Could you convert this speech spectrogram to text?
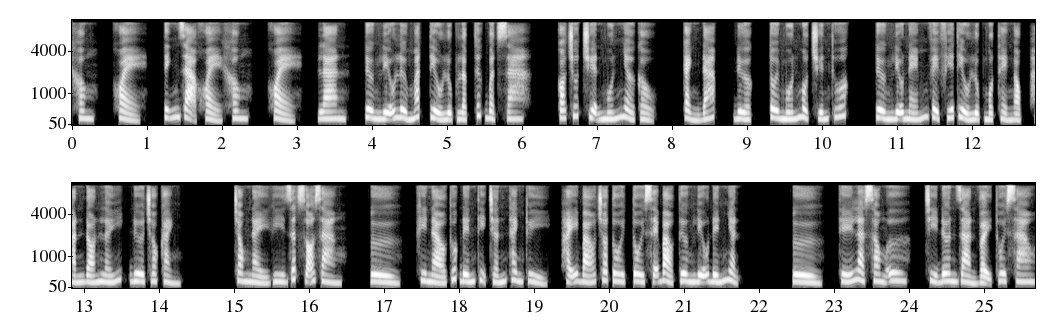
không, khỏe, tĩnh dạ khỏe không, khỏe, Lan, tường liễu lừ mắt tiểu lục lập tức bật ra. Có chút chuyện muốn nhờ cậu. Cảnh đáp, được, tôi muốn một chuyến thuốc. Tường liễu ném về phía tiểu lục một thẻ ngọc, hắn đón lấy, đưa cho cảnh. Trong này ghi rất rõ ràng. Ừ, khi nào thuốc đến thị trấn Thanh Thủy, hãy báo cho tôi, tôi sẽ bảo tương liễu đến nhận. Ừ, thế là xong ư, chỉ đơn giản vậy thôi sao?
